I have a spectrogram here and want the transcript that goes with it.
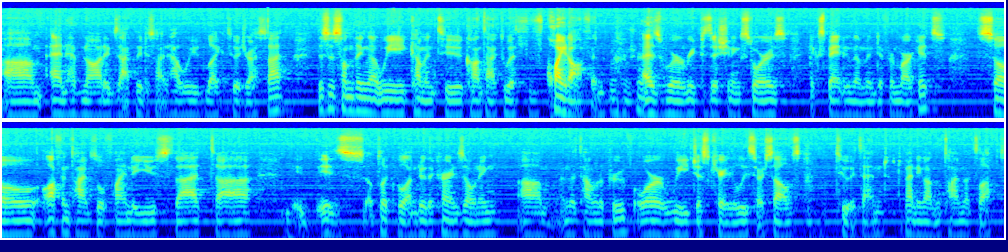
um, and have not exactly decided how we'd like to address that. This is something that we come into contact with quite often as we're repositioning stores, expanding them in different markets. So oftentimes we'll find a use that uh, is applicable under the current zoning, um, and the town would approve, or we just carry the lease ourselves to its end, depending on the time that's left.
